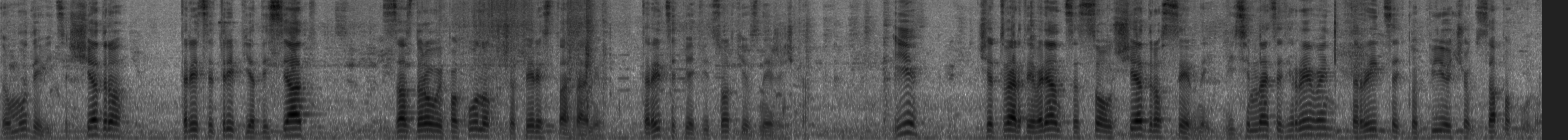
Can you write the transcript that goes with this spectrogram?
Тому дивіться, щедро 33,50 За здоровий пакунок 400 грамів. 35% знижечка. І четвертий варіант це соус щедро сирний. 18 гривень 30 копійочок за пакунок.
